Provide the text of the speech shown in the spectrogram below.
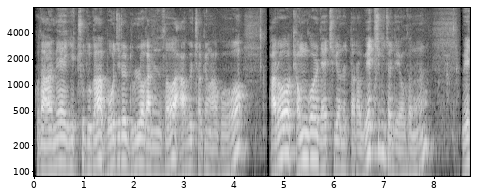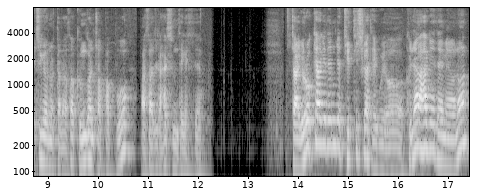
그 다음에 이 주두가 모지를 눌러가면서 압을 적용하고, 바로 경골 내측연을 따라 외측이죠 이제 여기서는 외측연을 따라서 근건 접합부 마사지를 하시면 되겠어요. 자 이렇게 하게 되면 이제 DTC가 되고요. 그냥 하게 되면은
